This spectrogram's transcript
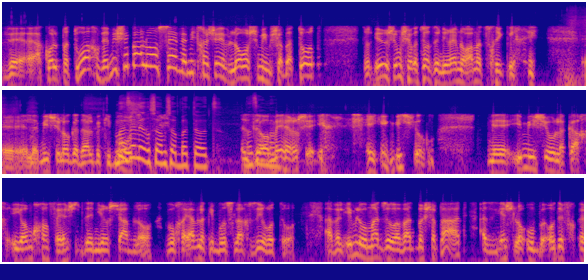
והכל פתוח, ומי שבא לא עושה ומתחשב, לא רושמים שבתות. זאת אומרת, אי רשום שבתות זה נראה נורא מצחיק אה, למי שלא גדל בקיבוץ. מה זה לרשום שבתות? זה אומר. שאם מישהו אם מישהו לקח יום חופש, זה נרשם לו, והוא חייב לקיבוץ להחזיר אותו. אבל אם לעומת זה הוא עבד בשבת, אז יש לו, הוא בעודף, אה,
